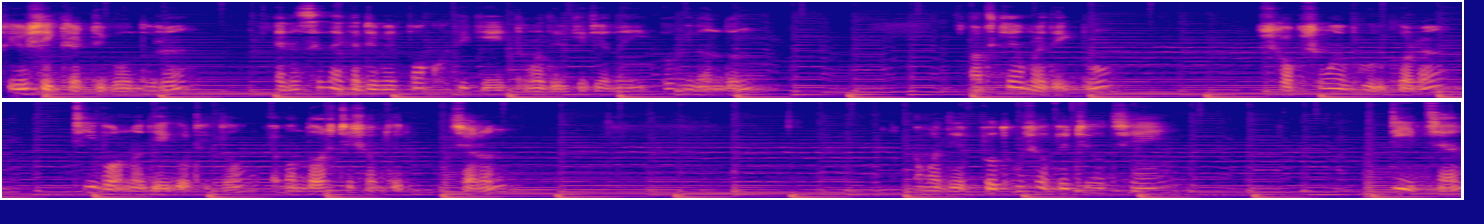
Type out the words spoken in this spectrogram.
প্রিয় শিক্ষার্থী বন্ধুরা এনএসএন একাডেমির পক্ষ থেকে তোমাদেরকে জানাই অভিনন্দন। আজকে আমরা দেখব সবসময় ভুল করা টি বর্ণ দিয়ে গঠিত এবং দশটি শব্দের উচ্চারণ। আমাদের প্রথম শব্দটি হচ্ছে টিচার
